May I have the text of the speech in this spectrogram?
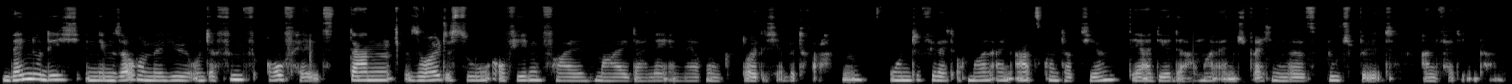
wenn du dich in dem sauren Milieu unter 5 aufhältst, dann solltest du auf jeden Fall mal deine Ernährung deutlicher betrachten und vielleicht auch mal einen Arzt kontaktieren, der dir da mal ein entsprechendes Blutbild anfertigen kann.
